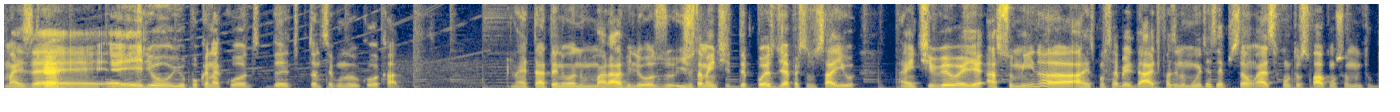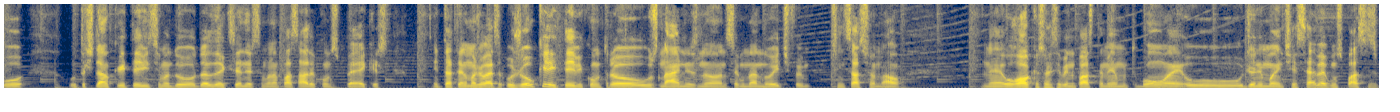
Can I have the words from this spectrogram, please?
mas é, é. é ele e o, e o Pucanacua disputando o segundo colocado. Né, tá tendo um ano maravilhoso. E justamente depois do Jefferson saiu, a gente viu ele assumindo a, a, responsabilidade, fazendo muita recepção. Essa contra os Falcons foi muito boa. O touchdown que ele teve em cima do, do Alexander semana passada contra os Packers. Ele tá tendo uma jogada. O jogo que ele teve contra os Niners na, na segunda noite foi sensacional. Né? O Rockers recebendo passe também é muito bom. É, o, o Johnny Mant recebe alguns passes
